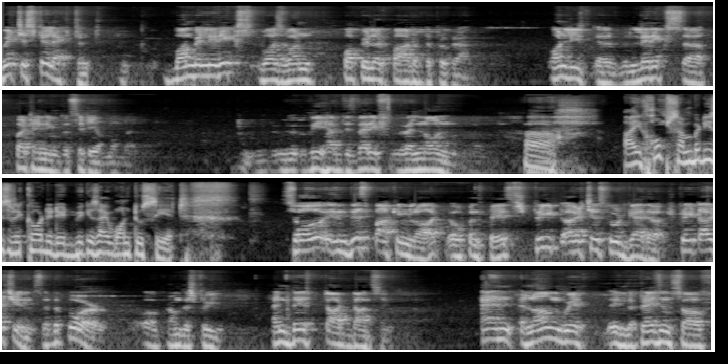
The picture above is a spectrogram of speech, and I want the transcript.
which is still extant. Bombay Lyrics was one popular part of the program. only uh, lyrics uh, pertaining to the city of Mumbai. We have this very well known. Uh, I hope somebody's recorded it because I want to see it. So, in this parking lot, open space, street urchins would gather, street urchins, the poor uh, from the street, and they start dancing. And along with, in the presence of,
